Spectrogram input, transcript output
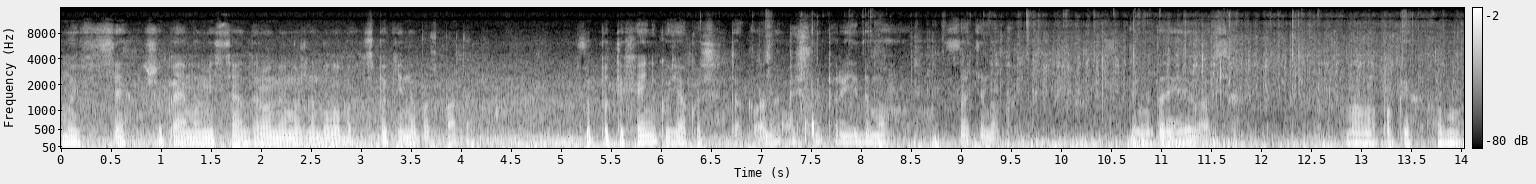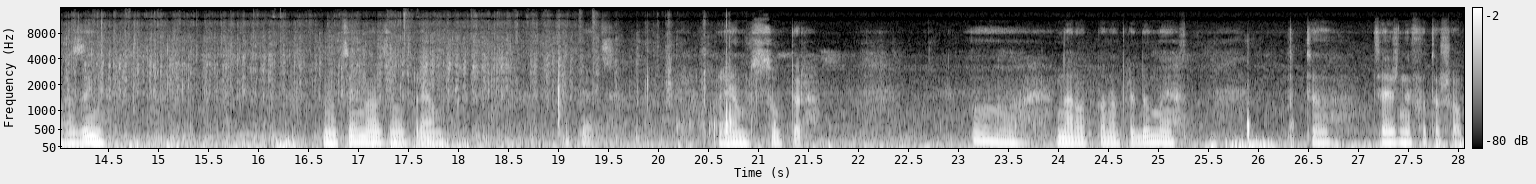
Ми все шукаємо місця, де Ромі можна було б спокійно поспати. Щоб потихеньку якось. Так, ладно, пішли, переїдемо затінок. Він не перегрівався. Мама поки в магазині. Ну це назва прям капець. Прям супер. О, народ понапридумає, То це ж не фотошоп.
